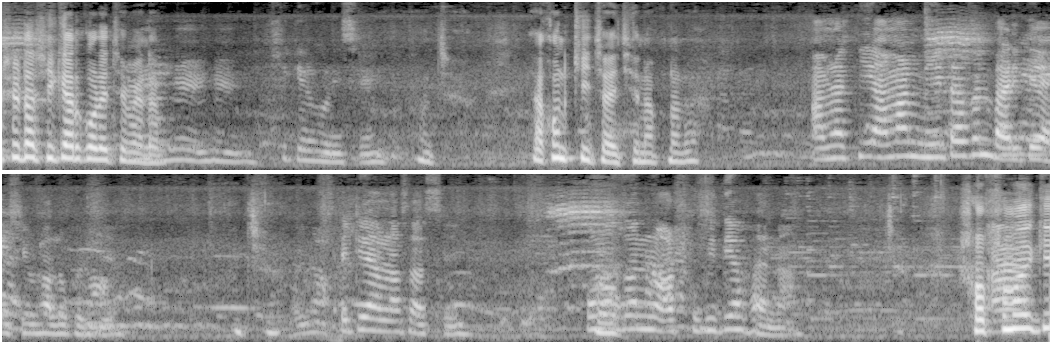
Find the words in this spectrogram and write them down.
সেটা স্বীকার করেছে ম্যাডাম? স্বীকার করেছে। আচ্ছা। এখন কি চাইছেন আপনারা? আমরা কি আমার মেয়েটা যেন বাড়িতে আসে ভালো করে আচ্ছা। এটাই আমরা চাচ্ছি। কোনো জন্য অসুবিধা হয় না। সব সময় কি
